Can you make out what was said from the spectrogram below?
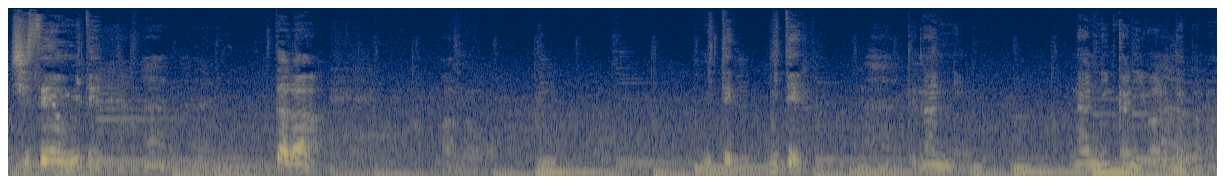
視線を見てって。はいはい。したらあの見て見てる。はい。って何人何人かに言われたから、はい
